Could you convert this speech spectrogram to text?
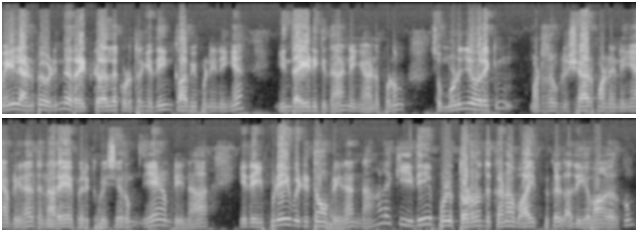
மெயில் அனுப்ப வேண்டிய இந்த ரெட் கலரில் கொடுத்துருங்க. இதையும் காப்பி பண்ணி நீங்கள் இந்த ஐடிக்கு தான் நீங்கள் அனுப்பணும். ஸோ முடிஞ்ச வரைக்கும் மற்றவர்களுக்கு ஷேர் பண்ணினீங்க அப்படின்னா அது நிறைய பேருக்கு போய் சேரும். ஏன் அப்படின்னா இதை இப்படியே விட்டுட்டோம் அப்படின்னா நாளைக்கு இதே போல் தொடர்றதுக்கான வாய்ப்புகள் அதிகமாக இருக்கும்.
